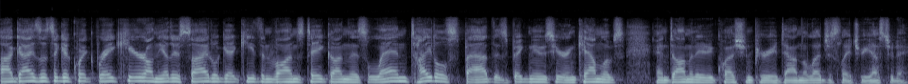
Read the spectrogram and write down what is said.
Uh, guys, let's take a quick break here. On the other side, we'll get Keith and Vaughn's take on this land title spat that's big news here in Kamloops and dominated question period down the legislature yesterday.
